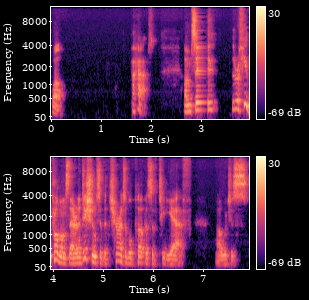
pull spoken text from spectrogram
Well, perhaps. Um, so there are a few problems there in addition to the charitable purpose of TDF, uh, which is,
